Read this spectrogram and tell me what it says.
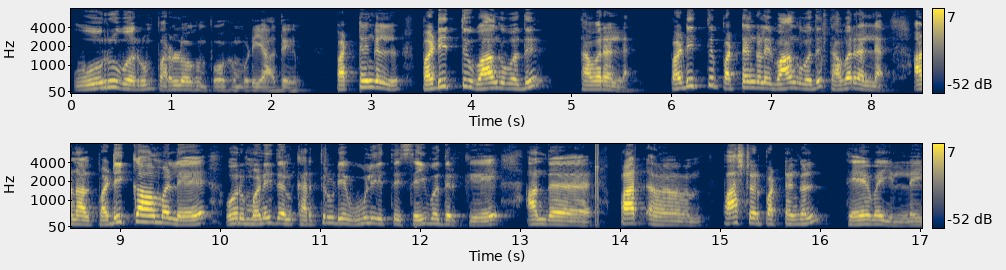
ஒருவரும் பரலோகம் போக முடியாது. பட்டங்கள் படித்து வாங்குவது தவறல்ல. படித்து பட்டங்களை வாங்குவது தவறல்ல. ஆனால் படிக்காமலே ஒரு மனிதன் கர்த்தருடைய ஊழியத்தை செய்வதற்கு அந்த பாஸ்டர் பட்டங்கள் தேவையில்லை.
